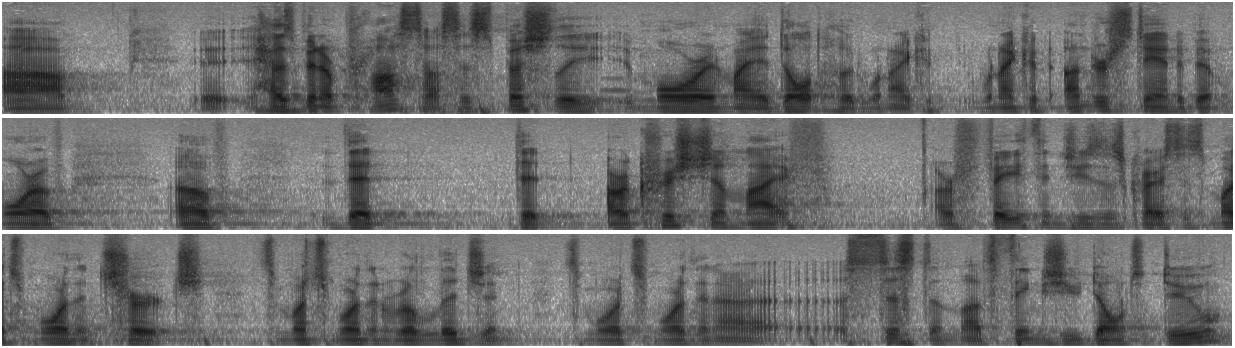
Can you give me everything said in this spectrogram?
um, has been a process, especially more in my adulthood when I could, when I could understand a bit more of, of that, that our Christian life, our faith in Jesus Christ is much more than church. It's much more than religion. It's more, it's more than a, a system of things you don't do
